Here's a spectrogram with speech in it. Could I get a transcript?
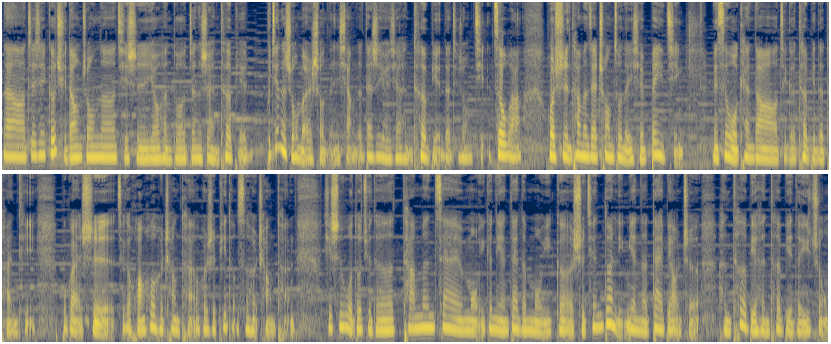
那这些歌曲当中呢，其实有很多真的是很特别。不见得是我们耳熟能详的，但是有一些很特别的这种节奏啊，或是他们在创作的一些背景。每次我看到这个特别的团体，不管是这个皇后合唱团，或是披头士合唱团，其实我都觉得他们在某一个年代的某一个时间段里面呢，代表着很特别、很特别的一种。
